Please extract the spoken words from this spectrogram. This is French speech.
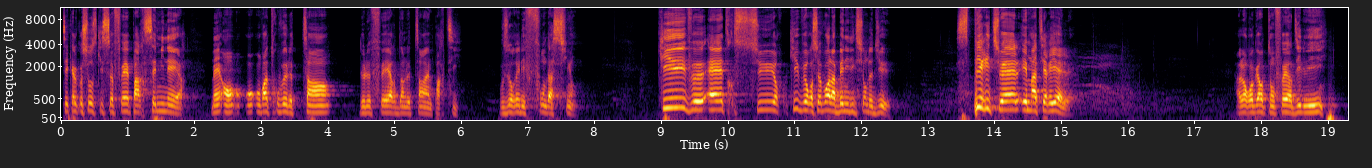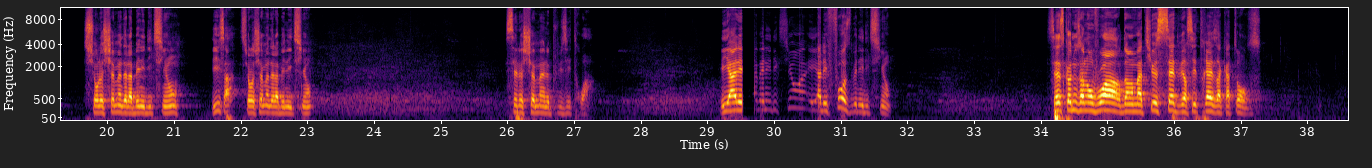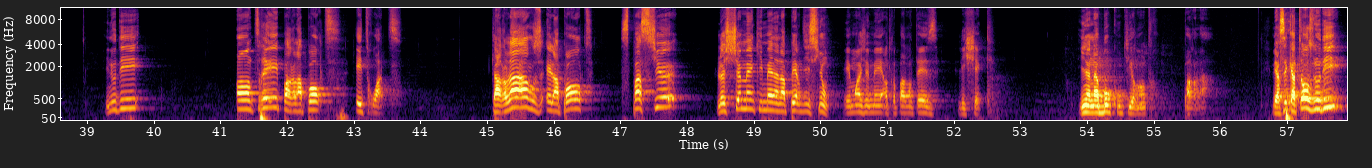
c'est quelque chose qui se fait par séminaire, mais on, va trouver le temps de le faire dans le temps imparti. Vous aurez des fondations. Qui veut être sûr, qui veut recevoir la bénédiction de Dieu? Spirituelle et matérielle. Alors regarde ton frère, dis-lui, sur le chemin de la bénédiction, dis ça, sur le chemin de la bénédiction, c'est le chemin le plus étroit. Il y a des bénédictions et il y a des fausses bénédictions. C'est ce que nous allons voir dans Matthieu 7, versets 13 à 14. Il nous dit, entrez par la porte étroite, car large est la porte, spacieux le chemin qui mène à la perdition. Et moi, je mets entre parenthèses l'échec. Il y en a beaucoup qui rentrent par là. Verset 14 nous dit,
